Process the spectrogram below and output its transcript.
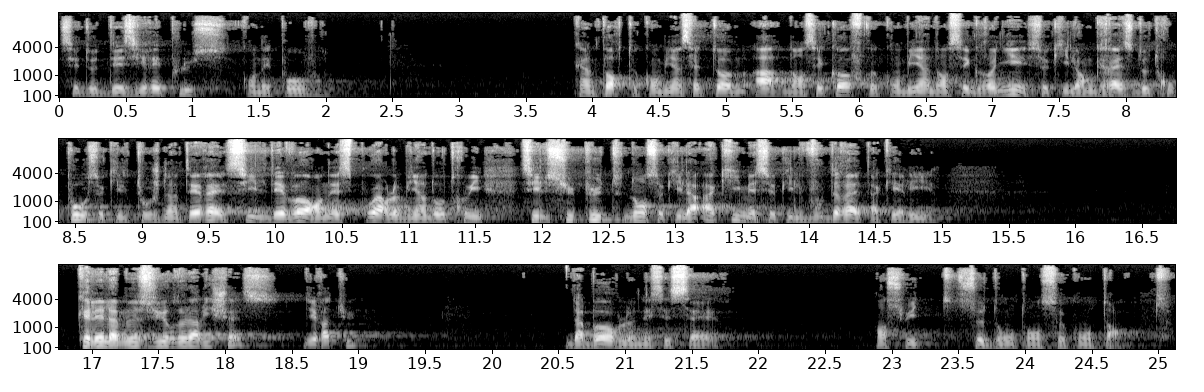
c'est de désirer plus qu'on est pauvre. Qu'importe combien cet homme a dans ses coffres, combien dans ses greniers, ce qu'il engraisse de troupeaux, ce qu'il touche d'intérêt, s'il dévore en espoir le bien d'autrui, s'il suppute non ce qu'il a acquis, mais ce qu'il voudrait acquérir. Quelle est la mesure de la richesse, diras-tu? D'abord le nécessaire, ensuite ce dont on se contente.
